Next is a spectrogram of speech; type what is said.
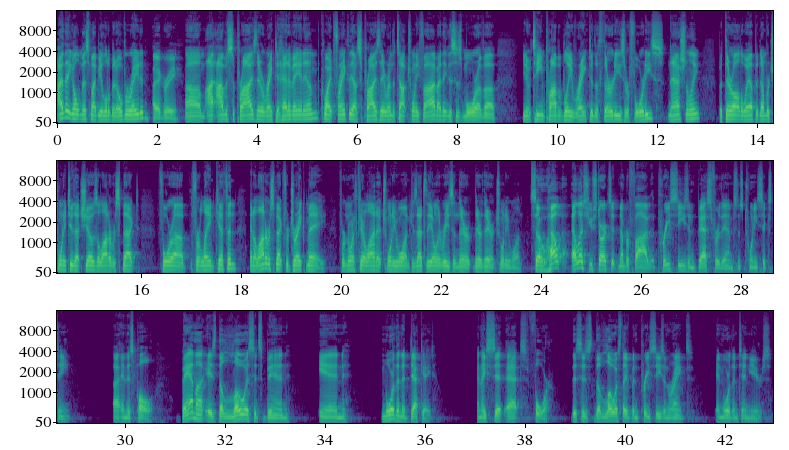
I think Ole Miss might be a little bit overrated. I agree. Um, I, I was surprised they were ranked ahead of A and M. Quite frankly, I was surprised they were in the top twenty-five. I think this is more of a, you know, team probably ranked in the 30s or 40s nationally, but they're all the way up at number 22. That shows a lot of respect for uh, for Lane Kiffin and a lot of respect for Drake Maye for North Carolina at 21 because that's the only reason they're they're there at 21. So how LSU starts at number five, the preseason best for them since 2016 uh, in this poll. Bama is the lowest it's been in more than a decade, and they sit at four. This is the lowest they've been preseason ranked in more than 10 years.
